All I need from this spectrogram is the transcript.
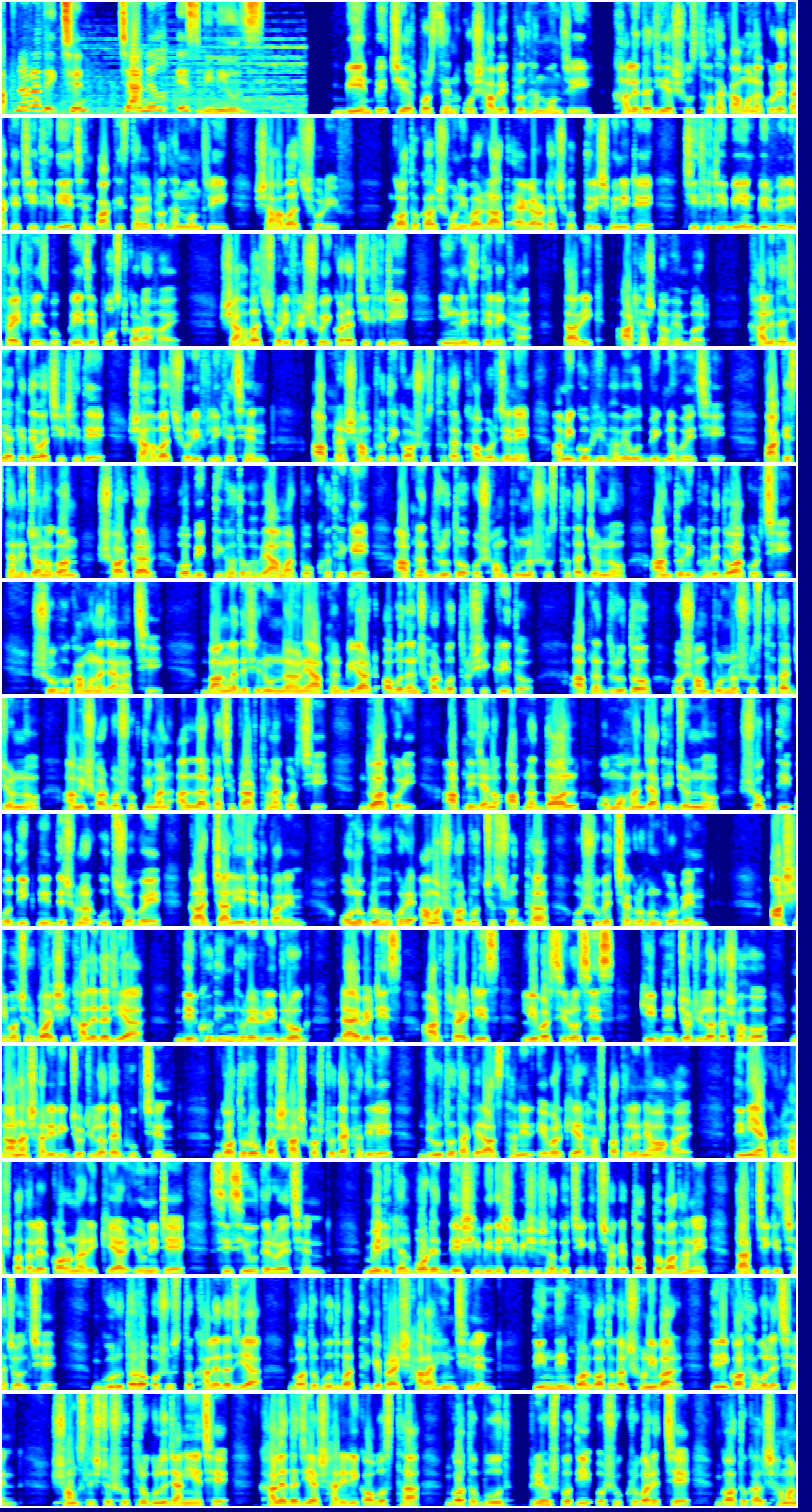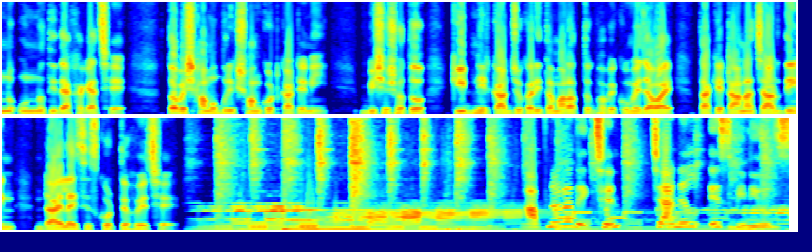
আপনারা দেখছেন channel SB news. বিএনপির চেয়ারপারসন ও সাবেক প্রধানমন্ত্রী খালেদা জিয়ার সুস্থতা কামনা করে তাকে চিঠি দিয়েছেন পাকিস্তানের প্রধানমন্ত্রী শাহবাজ শরীফ। গতকাল শনিবার রাত এগারোটা ছত্রিশ মিনিটে চিঠিটি বিএনপির ভেরিফাইড ফেসবুক পেজে পোস্ট করা হয়। শাহবাজ শরীফের সই করা চিঠিটি ইংরেজিতে লেখা, তারিখ আঠাশ নভেম্বর। খালেদা জিয়াকে দেওয়া চিঠিতে শাহবাজ শরীফ লিখেছেন আপনার সাম্প্রতিক অসুস্থতার খবর জেনে আমি গভীরভাবে উদ্বিগ্ন হয়েছি। পাকিস্তানের জনগণ, সরকার ও ব্যক্তিগতভাবে আমার পক্ষ থেকে আপনার দ্রুত ও সম্পূর্ণ সুস্থতার জন্য আন্তরিকভাবে দোয়া করছি। শুভকামনা জানাচ্ছি। বাংলাদেশের উন্নয়নে আপনার বিরাট অবদান সর্বত্র স্বীকৃত। আপনার দ্রুত ও সম্পূর্ণ সুস্থতার জন্য আমি সর্বশক্তিমান আল্লাহর কাছে প্রার্থনা করছি। দোয়া করি, আপনি যেন আপনার দল ও মহান জাতির জন্য শক্তি ও দিক নির্দেশনার উৎস হয়ে কাজ চালিয়ে যেতে পারেন। অনুগ্রহ করে আমার সর্বোচ্চ শ্রদ্ধা ও শুভেচ্ছা গ্রহণ করবেন। আশি বছর বয়সী খালেদা জিয়া দীর্ঘদিন ধরে হৃদরোগ, ডায়াবেটিস, আর্থ্রাইটিস, লিভার সিরোসিস, কিডনির জটিলতা সহ নানা শারীরিক জটিলতায় ভুগছেন। গত রোববার শ্বাসকষ্ট দেখা দিলে দ্রুত তাকে রাজধানীর এভারকেয়ার হাসপাতালে নেওয়া হয়। তিনি এখন হাসপাতালের করোনারি কেয়ার ইউনিটে সিসিইউতে রয়েছেন। মেডিকেল বোর্ডের দেশি বিদেশি বিশেষজ্ঞ চিকিৎসকের তত্ত্বাবধানে তার চিকিৎসা চলছে। গুরুতর অসুস্থ খালেদা জিয়া গত বুধবার থেকে প্রায় সারাহীন ছিলেন। তিন দিন পর গতকাল শনিবার তিনি কথা বলেছেন। সংশ্লিষ্ট সূত্রগুলো জানিয়েছে, খালেদা জিয়ার শারীরিক অবস্থা গত বুধ, বৃহস্পতি ও শুক্রবারের চেয়ে গতকাল সামান্য উন্নতি দেখা গেছে, তবে সামগ্রিক সংকট কাটেনি। বিশেষত কিডনির কার্যকারিতা মারাত্মকভাবে কমে যাওয়ায় তাকে টানা চার দিন ডায়ালাইসিস করতে হয়েছে। আপনারা দেখছেন চ্যানেল এসবি নিউজ।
